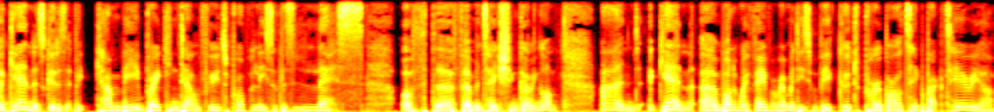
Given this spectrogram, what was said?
again as good as it can be breaking down foods properly so there's less of the fermentation going on. And again um, one of my favorite remedies would be a good probiotic bacteria.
